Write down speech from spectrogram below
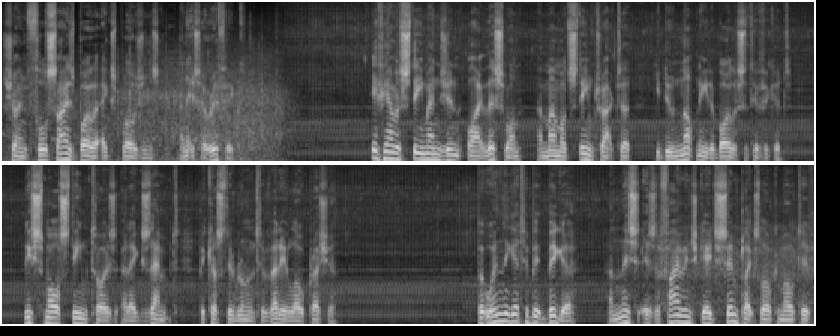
showing full-size boiler explosions and it's horrific. If you have a steam engine like this one, a Mamod steam tractor, you do not need a boiler certificate. These small steam toys are exempt because they run at a very low pressure. But when they get a bit bigger, and this is a 5 inch gauge simplex locomotive,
